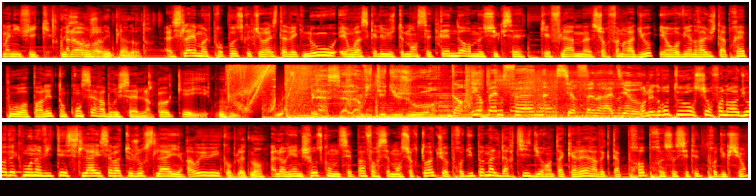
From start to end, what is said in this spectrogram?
Magnifique. Mais Alors, j'en ai plein d'autres. euh, Sly, moi je propose que tu restes avec nous et on va se caler justement cet énorme succès qu'est Flamme sur Fun Radio. Et on reviendra juste après pour parler de ton concert à Bruxelles. Ok. Place à l'invité du jour Dans Urban Fun sur Fun Radio. On est de retour sur Fun Radio avec mon invité Sly. Ça va toujours Sly? Ah oui, oui, complètement. Alors il y a une chose qu'on ne sait pas forcément sur toi, tu as produit pas mal d'artistes durant ta carrière avec ta propre société de production.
